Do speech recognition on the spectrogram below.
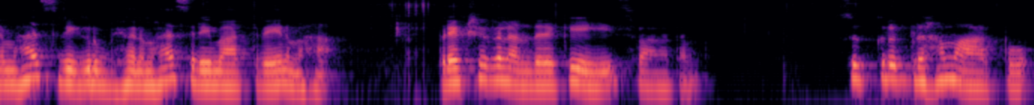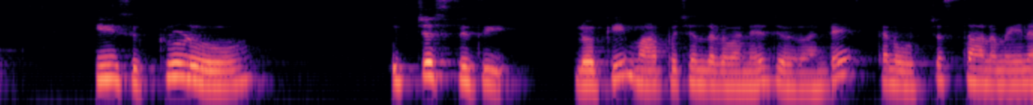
నమ శ్రీ గురుభ్యో నమ శ్రీమాత్రే నమ. ప్రేక్షకులందరికీ స్వాగతం. శుక్రగ్రహ మార్పు ఈ శుక్రుడు ఉచ్చస్థితిలోకి మార్పు చెందడం అనేది జరుగుతుంది అంటే తన ఉచ్చస్థానమైన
